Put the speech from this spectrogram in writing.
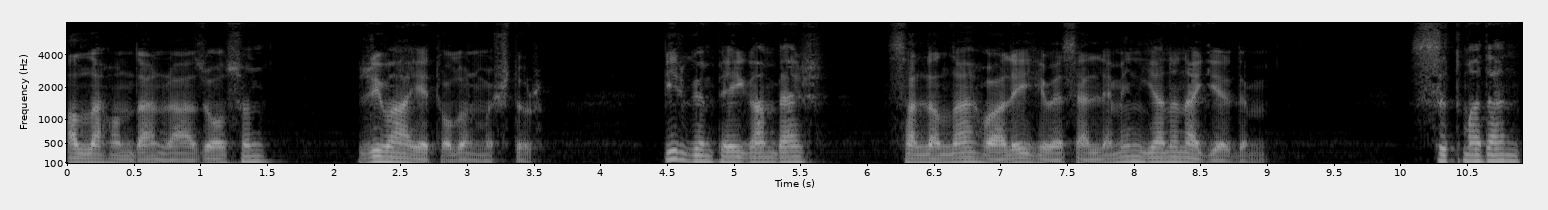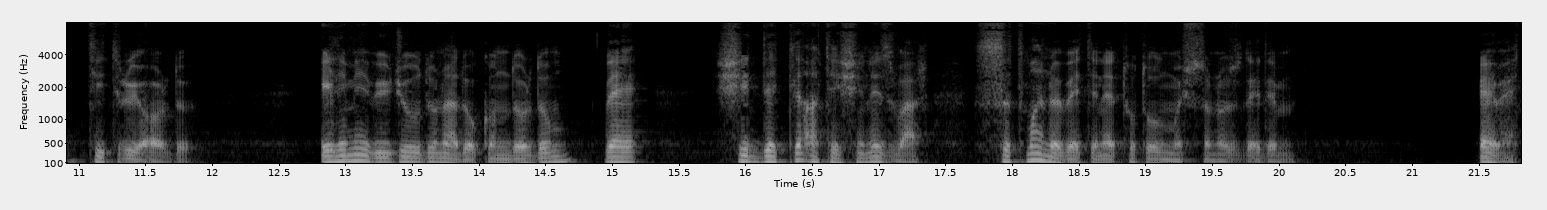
Allah ondan razı olsun rivayet olunmuştur. Bir gün peygamber sallallahu aleyhi ve sellemin yanına girdim. Sıtmadan titriyordu. Elimi vücuduna dokundurdum ve şiddetli ateşiniz var. Sıtma nöbetine tutulmuşsunuz dedim. Evet,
